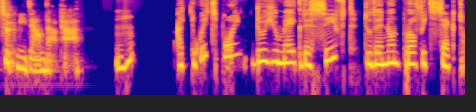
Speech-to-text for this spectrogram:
took me down that path. Mm-hmm. At which point do you make the shift to the nonprofit sector?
